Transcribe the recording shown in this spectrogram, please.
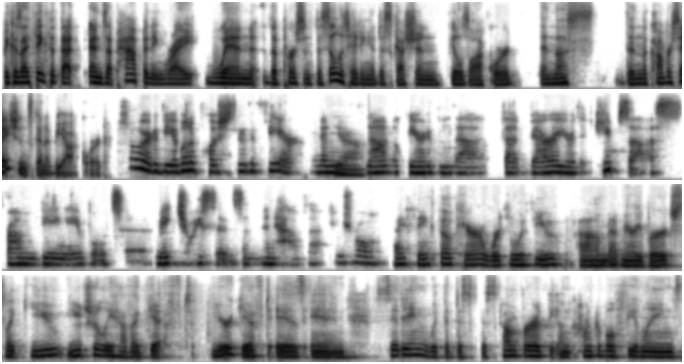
Because i think that that ends up happening right? When the person facilitating a discussion feels awkward then thus then the conversation is going to be awkward. Sure, to be able to push through the fear and yeah. not fear to be that that barrier that keeps us from being able to make choices and, and have that control. I think though, Cara, working with you um, at Mary Birch, like you, you truly have a gift. Your gift is in sitting with the dis- discomfort, the uncomfortable feelings,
